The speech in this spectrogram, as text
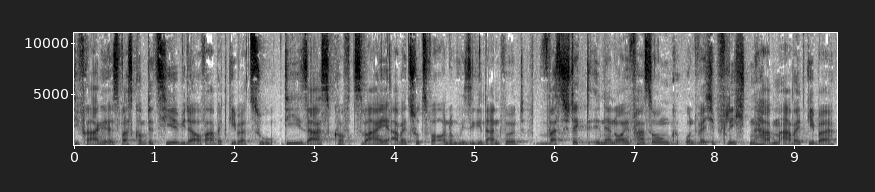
Die Frage ist, was kommt jetzt hier wieder auf Arbeitgeber zu? Die SARS-CoV-2 Arbeitsschutzverordnung, wie sie genannt wird. Was steckt in der Neufassung und welche Pflichten haben Arbeitgeber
